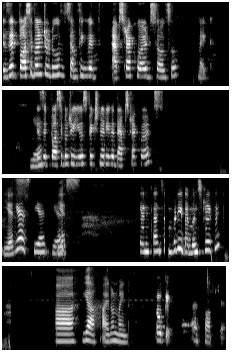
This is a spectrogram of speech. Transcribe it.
Is it possible to do something with abstract words also? Like, is it possible to use Pictionary with abstract words? Yes. Yes, yes, yes. Yes. Can can somebody demonstrate it? Uh, yeah, I don't mind. Okay. I'll stop there.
